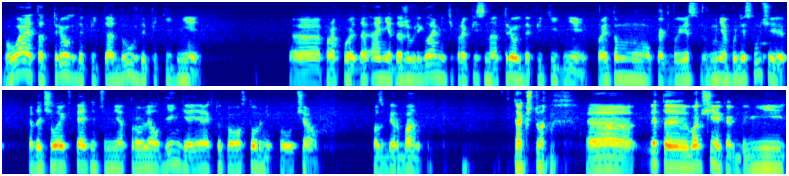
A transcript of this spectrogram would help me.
бывает от 3 до 5, от 2 до 5 дней э, проходит. Да? А нет, даже в регламенте прописано от 3 до 5 дней. Поэтому, как бы, если у меня были случаи, когда человек в пятницу мне отправлял деньги, а я их только во вторник получал по Сбербанку. Так что э, это вообще как бы не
